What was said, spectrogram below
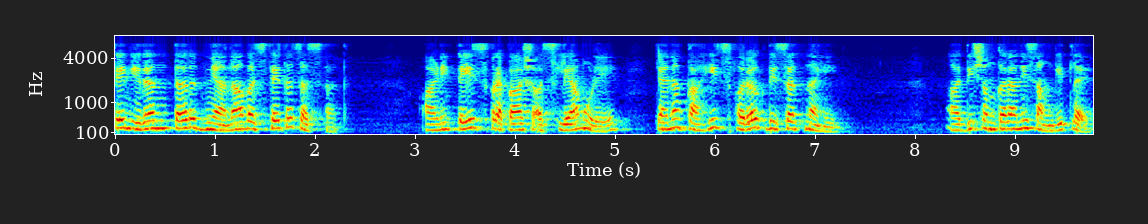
ते निरंतर ज्ञानावस्थेतच असतात. आणि तेच प्रकाश असल्यामुळे त्यांना काहीच फरक दिसत नाही. आदिशंकरांनी सांगितलंय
